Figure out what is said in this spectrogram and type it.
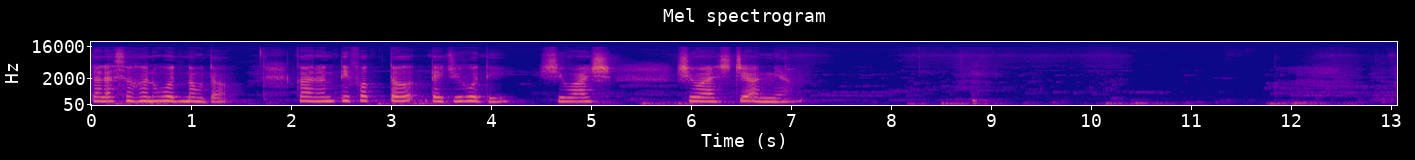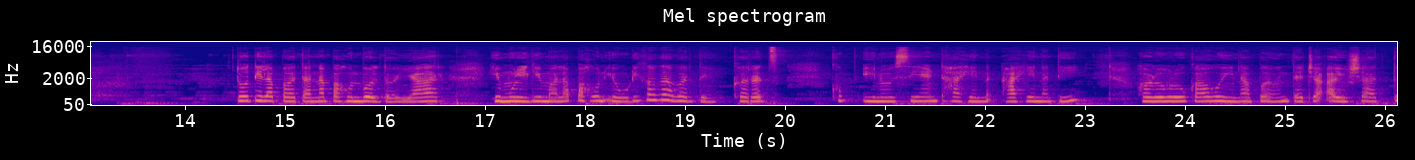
त्याला सहन होत नव्हता. कारण ती फक्त त्याची होती शिवांश शिवांशची अन्या. तो तिला पळताना पाहून बोलतो यार ही मुलगी मला पाहून एवढी का घाबरते? खरंच खूप इनोसिएंट आहे न आहे ना ती. हळूहळू का होईना पण त्याच्या आयुष्यात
